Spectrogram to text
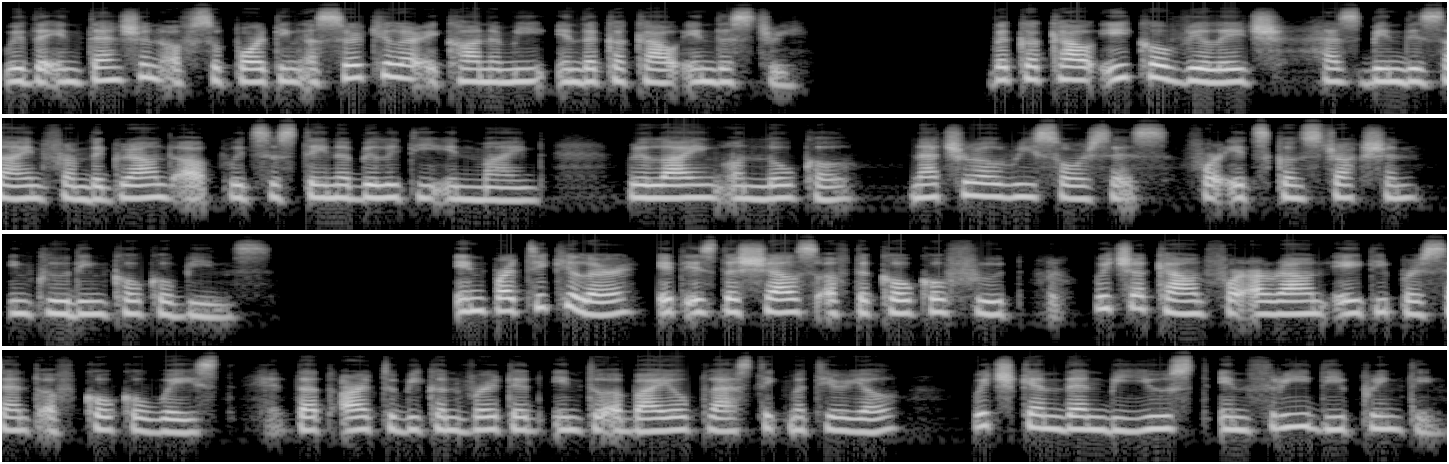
with the intention of supporting a circular economy in the cacao industry. The Cacao Eco Village has been designed from the ground up with sustainability in mind, relying on local, natural resources for its construction, including cocoa beans. In particular, it is the shells of the cocoa fruit, which account for around 80% of cocoa waste, that are to be converted into a bioplastic material, which can then be used in 3D printing.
